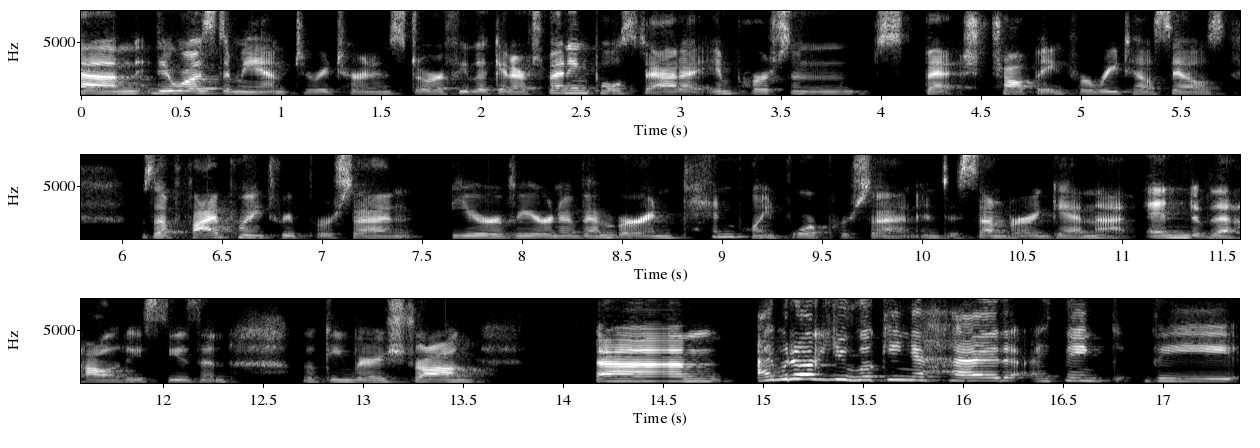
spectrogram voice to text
um, there was demand to return in store. If you look at our spending pulse data, in person shopping for retail sales was up 5.3% year over year in November and 10.4% in December. Again, that end of that holiday season looking very strong. Um, I would argue looking ahead, I think the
